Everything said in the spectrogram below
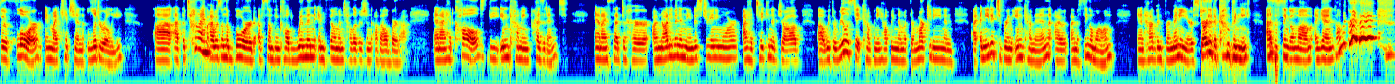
the floor in my kitchen, literally, uh, at the time, I was on the board of something called Women in Film and Television of Alberta. And I had called the incoming president and I said to her, I'm not even in the industry anymore. I had taken a job uh, with a real estate company helping them with their marketing, and I, I needed to bring income in. I, I'm a single mom and have been for many years, started a company as a single mom. Again, call me crazy.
